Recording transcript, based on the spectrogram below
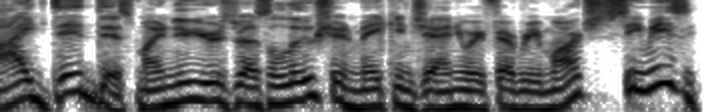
I did this. My New Year's resolution, making January, February, March seem easy.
